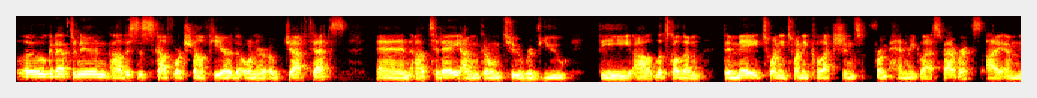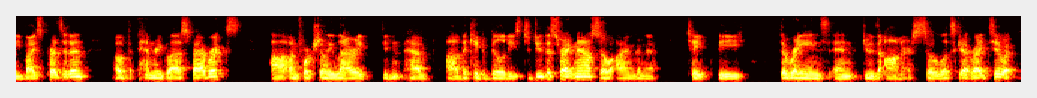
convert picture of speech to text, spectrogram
Hello, good afternoon. Uh, this is Scott Fortunoff here, the owner of Jaftex. And uh, today I'm going to review the, uh, let's call them the May 2020 collections from Henry Glass Fabrics. I am the vice president of Henry Glass Fabrics. Uh, unfortunately, Larry didn't have uh, the capabilities to do this right now, so I'm gonna take the, the reins and do the honors. So let's get right to it.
